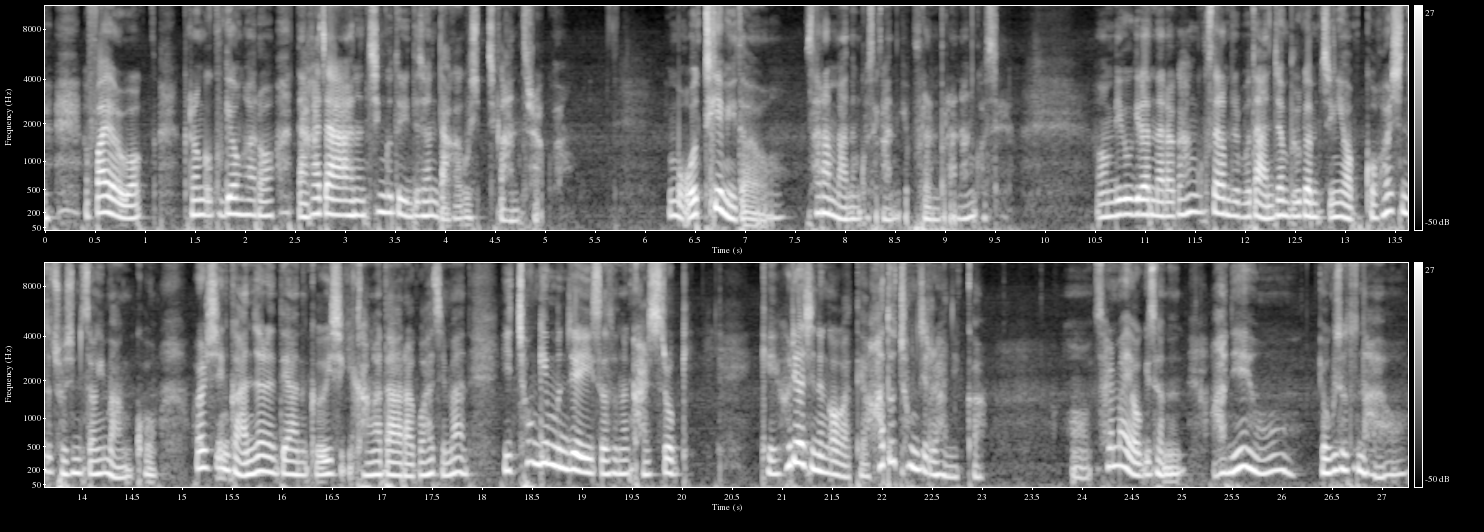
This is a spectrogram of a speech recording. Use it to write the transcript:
firework, 그런 거 구경하러 나가자 하는 친구들인데 저는 나가고 싶지가 않더라고요. 뭐 어떻게 믿어요. 사람 많은 곳에 가는 게 불안불안한 것을. 어, 미국이란 나라가 한국 사람들보다 안전 불감증이 없고 훨씬 더 조심성이 많고 훨씬 그 안전에 대한 그 의식이 강하다라고 하지만 이 총기 문제에 있어서는 갈수록 이렇게 흐려지는 것 같아요. 하도 총질을 하니까. 어, 설마 여기서는 아니에요. 여기서도 나요.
